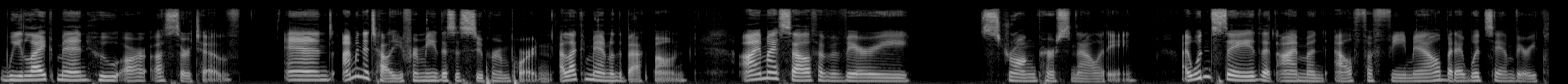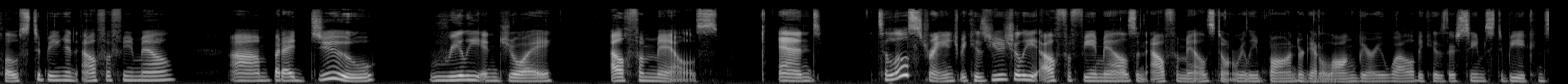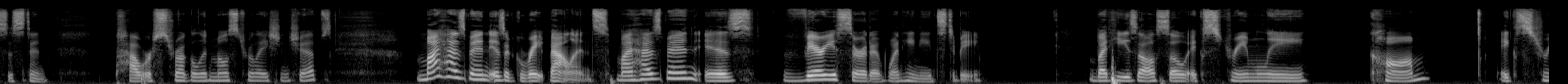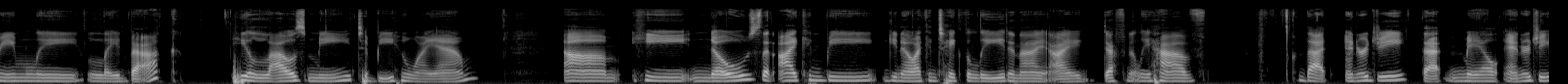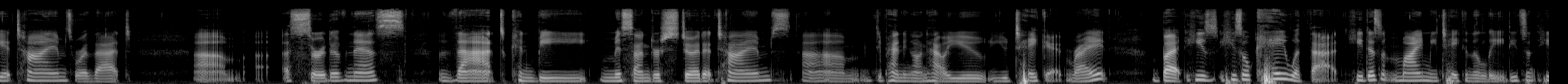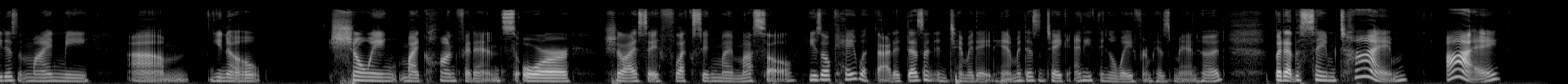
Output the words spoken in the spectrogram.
We like men who are assertive. And I'm going to tell you, for me, this is super important. I like a man with a backbone. I myself have a very strong personality. I wouldn't say that I'm an alpha female, but I would say I'm very close to being an alpha female. Um, but I do really enjoy alpha males. And it's a little strange because usually alpha females and alpha males don't really bond or get along very well because there seems to be a consistent power struggle in most relationships. My husband is a great balance. My husband is very assertive when he needs to be, but he's also extremely calm extremely laid back. He allows me to be who I am. Um, he knows that I can be, you know, I can take the lead, and I, I definitely have that energy, that male energy at times, or that um, assertiveness that can be misunderstood at times, um, depending on how you you take it, right? but he's he's okay with that. He doesn't mind me taking the lead. He doesn't he doesn't mind me um, you know, showing my confidence or shall I say flexing my muscle. He's okay with that. It doesn't intimidate him. It doesn't take anything away from his manhood. But at the same time, I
